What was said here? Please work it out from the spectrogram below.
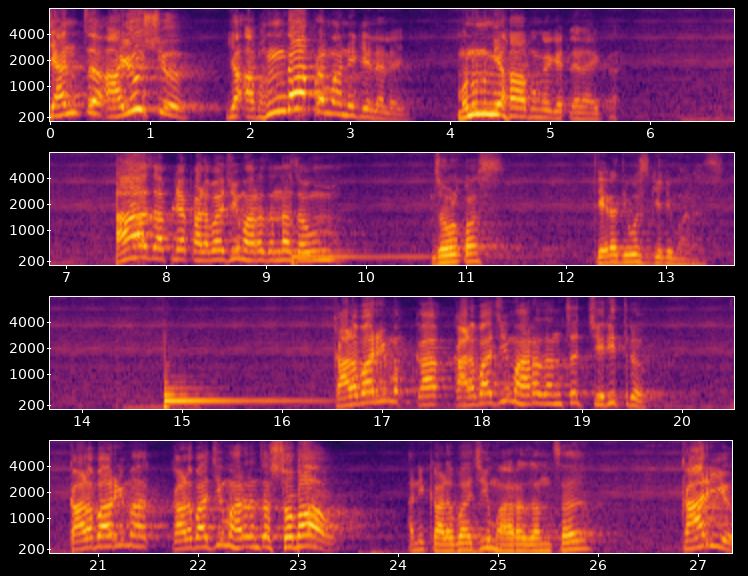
त्यांचं आयुष्य या अभंगाप्रमाणे गेलेलं आहे. म्हणून मी हा अभंग घेतलेला आहे का? आज आपल्या काळबाजी महाराजांना जाऊन जवळपास तेरा दिवस गेले महाराज. काळबारी का काळबाजी महाराजांचं चरित्र काळबारी मा काळबाजी महाराजांचा स्वभाव आणि काळबाजी महाराजांचं कार्य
